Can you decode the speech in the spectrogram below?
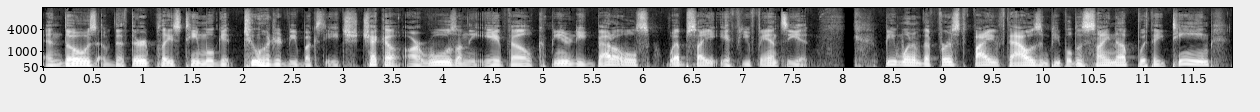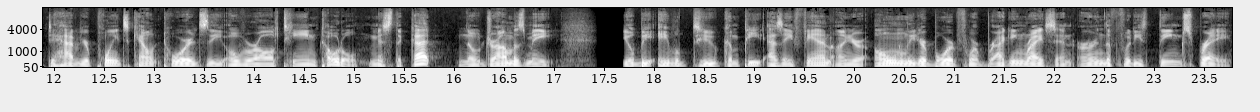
and those of the third place team will get 200 V bucks each. Check out our rules on the AFL Community Battles website if you fancy it. Be one of the first 5,000 people to sign up with a team to have your points count towards the overall team total. Miss the cut? No dramas, mate. You'll be able to compete as a fan on your own leaderboard for bragging rights and earn the footy themed spray.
